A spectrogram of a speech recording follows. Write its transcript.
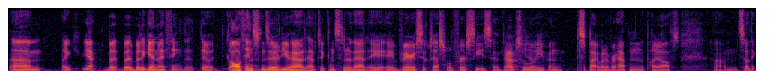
Um, like yeah, but but but again, I think that the, all things considered, you have have to consider that a, a very successful first season. you know, Absolutely. even despite whatever happened in the playoffs. Um, so they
